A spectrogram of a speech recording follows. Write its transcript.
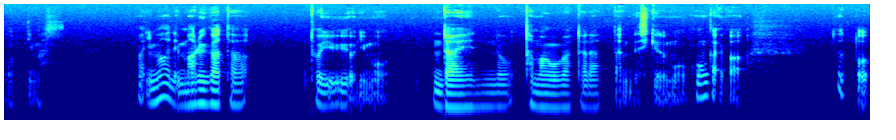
思っています。まあ、今まで丸型というよりも楕円の卵型だったんですけども今回はちょっと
